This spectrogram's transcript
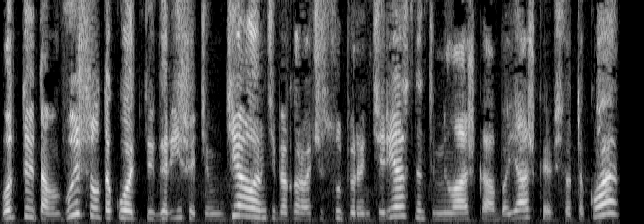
Вот ты там вышел такой, ты горишь этим делом, тебе, короче, супер интересно, ты милашка, обаяшка и все такое.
